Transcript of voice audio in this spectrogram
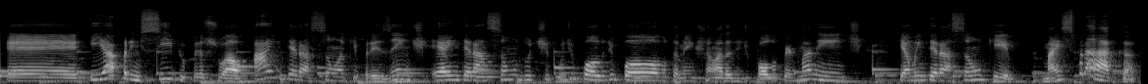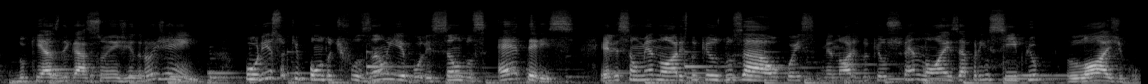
é, e a princípio, pessoal, a interação aqui presente é a interação do tipo de polo de polo, também chamada de dipolo permanente, que é uma interação que mais fraca do que as ligações de hidrogênio. Por isso que ponto de fusão e ebulição dos éteres eles são menores do que os dos álcoois, menores do que os fenóis a princípio, lógico,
